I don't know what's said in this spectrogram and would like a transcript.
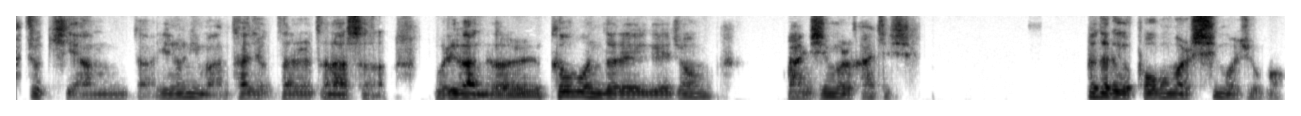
아주 귀합니다. 인원이 많다 적다를 떠나서 우리가 늘 그분들에게 좀 관심을 가지시고 그들에게 복음을 심어주고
